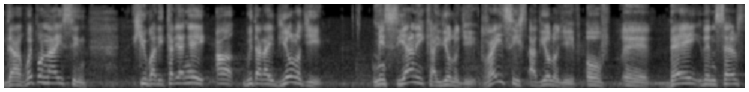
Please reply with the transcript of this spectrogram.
They are weaponizing humanitarian aid uh, with an ideology messianic ideology, racist ideology of uh, they themselves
